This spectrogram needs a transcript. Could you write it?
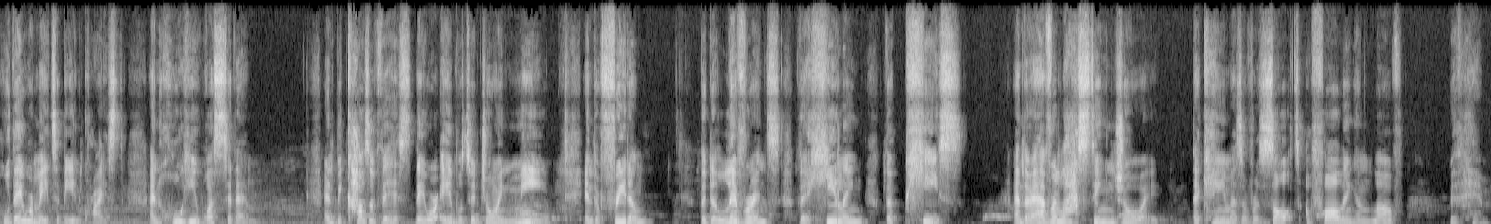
who they were made to be in Christ, and who he was to them, And because of this, they were able to join me in the freedom, the deliverance, the healing, the peace, and the everlasting joy that came as a result of falling in love with Him.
